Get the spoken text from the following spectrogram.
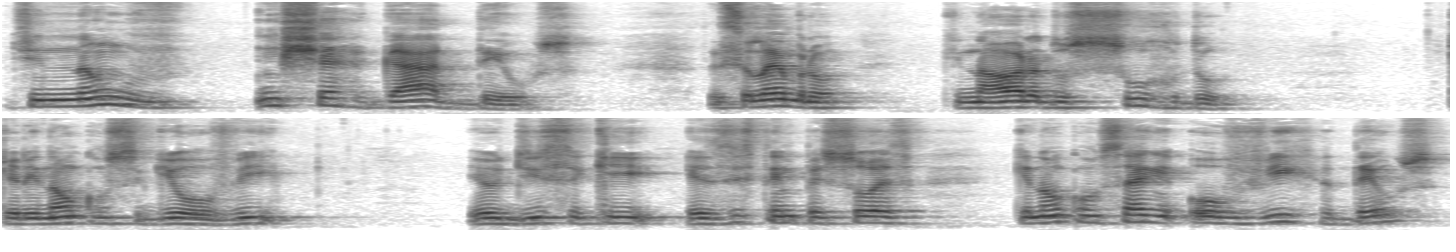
de não enxergar Deus. Vocês se lembram que na hora do surdo, que ele não conseguiu ouvir, eu disse que existem pessoas que não conseguem ouvir Deus?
